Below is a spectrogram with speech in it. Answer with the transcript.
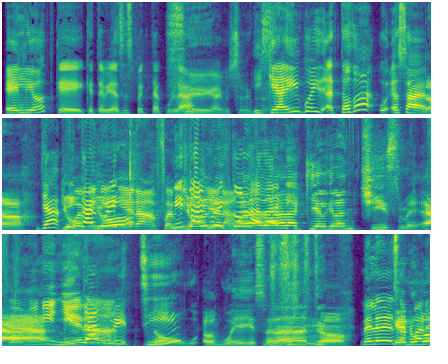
Elliot, que, que te veías espectacular. Sí, ay, muchas Y que ahí, güey, toda, o sea, No, ya, yo- meet and yo- fue meet yo les con la Dani. aquí el gran chisme. Fue Ah. mi niñera. ¿sí? No, oh, güey, eso era, no. Me le que en un desaparecí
